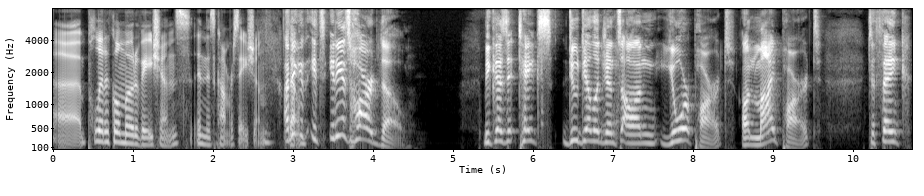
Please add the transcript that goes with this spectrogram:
uh, political motivations in this conversation. I So- think it's it is hard though, because it takes due diligence on your part, on my part, to think:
